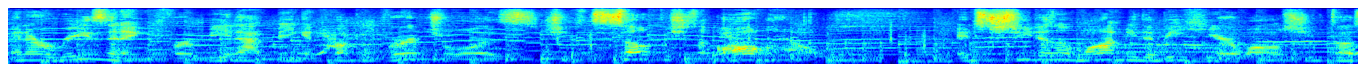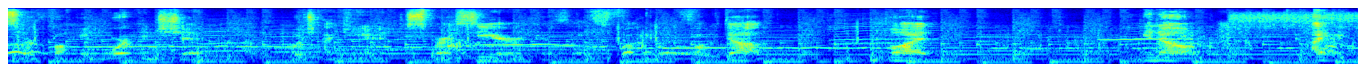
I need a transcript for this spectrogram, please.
And her reasoning for me not being in fucking virtual is she's selfish as all hell. It's she doesn't want me to be here while she does her fucking work and shit, which I can't express here because that's fucking fucked up. But you know, I could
